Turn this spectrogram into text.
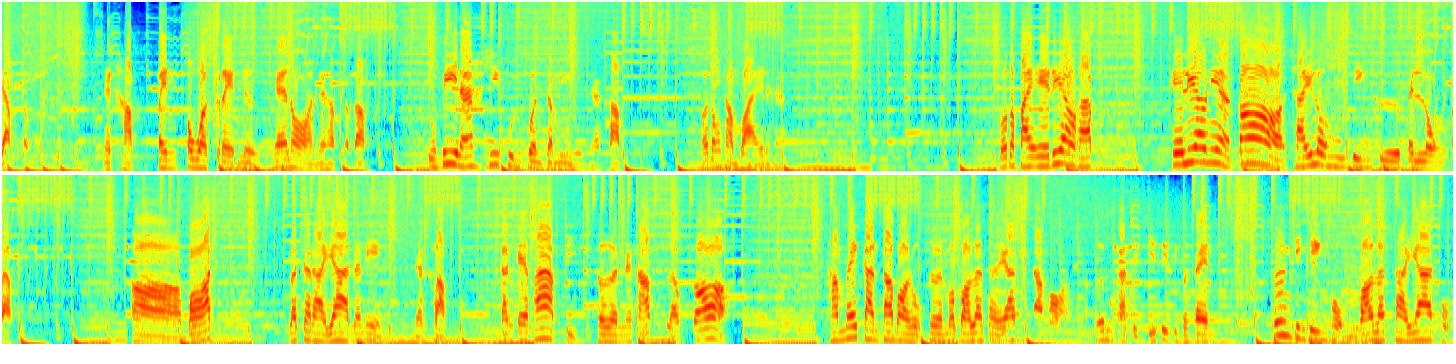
ย้ำเสมอนะครับ เป็นตัวเกรดหนึ่งแน่นอนนะครับสำหรับลูฟี่นะที่คุณควรจะมีนะครับ ก็ต้องทำไว้นะฮะตัวต่อไปเอเรียลครับ เอเรียลเนี่ยก็ใช้ลงจริงๆคือเป็นลงแบบอ่อบอสรัชทายาทนั่นเองนะครับ การกายภาพติดเทิร์นนะครับ แล้วก็ทำให้การตาบอด6เทิร์นเพราบอสรัชทายาทตาบอดเพิ่มโอกาสติดที่40%ซึ่งจริงๆ ผมบอสรัชทายาทผม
